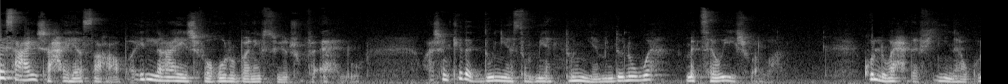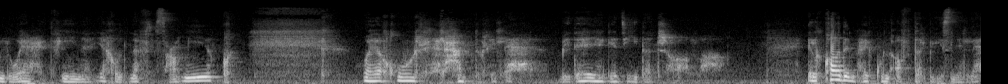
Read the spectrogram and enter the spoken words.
ناس عايشة حياة صعبة اللي عايش في غربة نفسه يشوف أهله. وعشان كده الدنيا سميت دنيا من دنوها ما تساويش والله. كل واحدة فينا وكل واحد فينا ياخد نفس عميق ويقول الحمد لله بداية جديدة إن شاء الله. القادم هيكون أفضل بإذن الله.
